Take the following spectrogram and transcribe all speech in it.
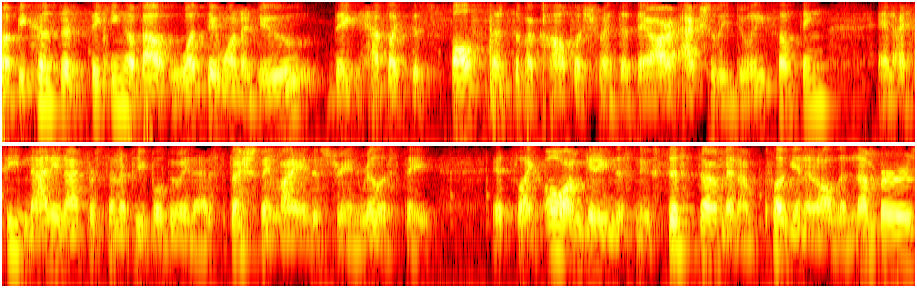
but because they're thinking about what they want to do, they have like this false sense of accomplishment that they are actually doing something. And I see 99% of people doing that, especially in my industry in real estate. It's like, oh, I'm getting this new system and I'm plugging in all the numbers.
